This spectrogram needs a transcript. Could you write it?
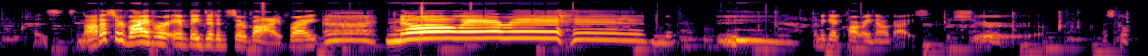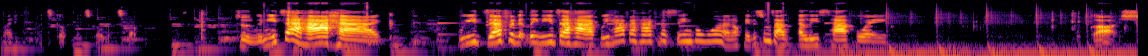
Because it's not a survivor if they didn't survive, right? no, Aaron! I'm gonna get caught right now, guys. For sure. Let's go, buddy. Let's go, let's go, let's go. Dude, we need to hack. We definitely need to hack. We haven't hacked a single one. Okay, this one's at, at least halfway. Oh, gosh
